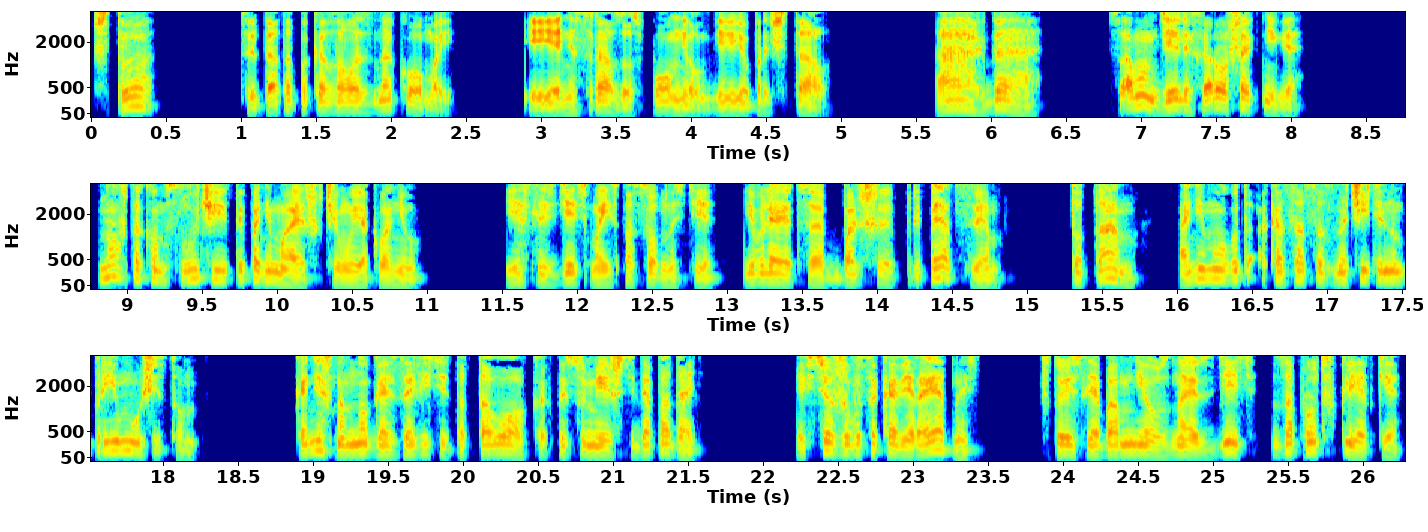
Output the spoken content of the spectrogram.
Что? Цитата показалась знакомой, и я не сразу вспомнил, где ее прочитал. Ах, да. В самом деле хорошая книга. Но в таком случае ты понимаешь, к чему я клоню. Если здесь мои способности являются большим препятствием, то там они могут оказаться значительным преимуществом. Конечно, многое зависит от того, как ты сумеешь себя подать. И все же высока вероятность, что если обо мне узнают здесь, запрут в клетке.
